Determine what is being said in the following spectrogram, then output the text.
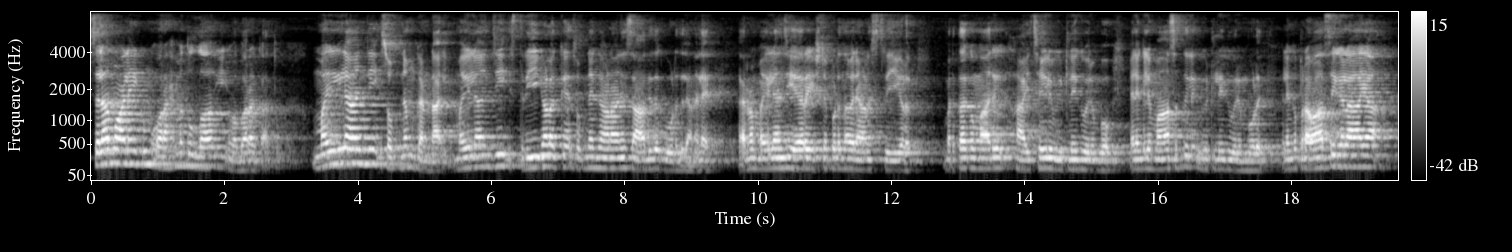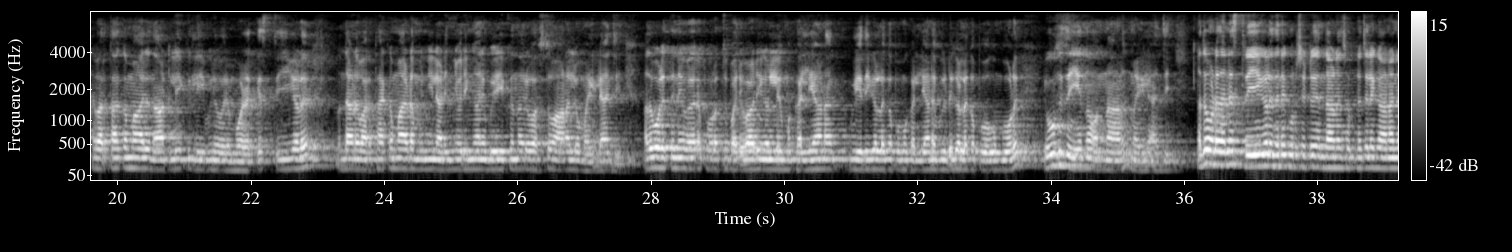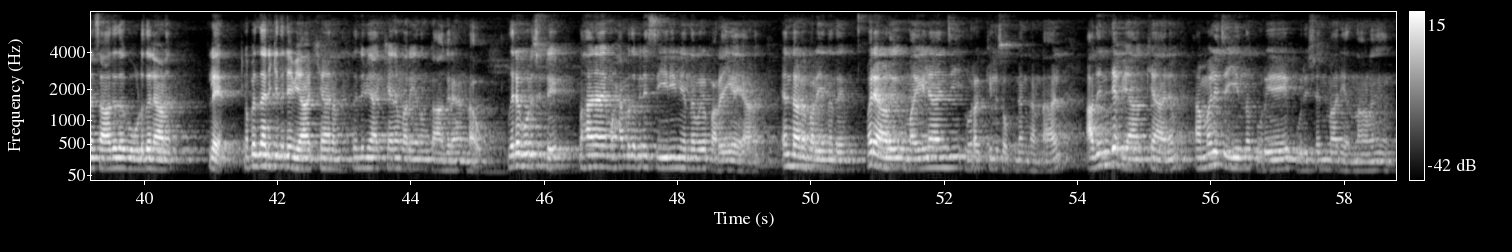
അസ്സലാമു അലൈക്കും വറഹമത്തല്ലാഹി വബറകാത്തു. മൈലാഞ്ചി സ്വപ്നം കണ്ടാൽ മൈലാഞ്ചി സ്ത്രീകളൊക്കെ സ്വപ്നം കാണാൻ സാധ്യത കൂടുതലാണ് അല്ലേ? കാരണം മൈലാഞ്ചി ഏറെ ഇഷ്ടപ്പെടുന്നവരാണ് സ്ത്രീകൾ ഭർത്താക്കന്മാർ ആഴ്ചയിൽ വീട്ടിലേക്ക് വരുമ്പോൾ അല്ലെങ്കിൽ മാസത്തിൽ വീട്ടിലേക്ക് വരുമ്പോൾ അല്ലെങ്കിൽ പ്രവാസികളായ ഭർത്താക്കന്മാർ നാട്ടിലേക്ക് ലീവിന് വരുമ്പോഴൊക്കെ സ്ത്രീകൾ എന്താണ് ഭർത്താക്കന്മാരുടെ മുന്നിൽ അണിഞ്ഞൊരുങ്ങാൻ ഉപയോഗിക്കുന്ന ഒരു വസ്തുവാണല്ലോ മൈലാഞ്ചി. അതുപോലെ തന്നെ വേറെ പുറത്ത് പരിപാടികളിൽ കല്യാണ വേദികളിലൊക്കെ പോകുമ്പോൾ കല്യാണ വീടുകളിലൊക്കെ പോകുമ്പോൾ യൂസ് ചെയ്യുന്ന ഒന്നാണ് മൈലാഞ്ചി. അതുകൊണ്ട് തന്നെ സ്ത്രീകൾ ഇതിനെക്കുറിച്ചിട്ട് എന്താണ് സ്വപ്നത്തിൽ കാണാൻ സാധ്യത കൂടുതലാണ് അല്ലേ? അപ്പോൾ എന്തായിരിക്കും ഇതിന്റെ വ്യാഖ്യാനം? ഇതിന്റെ വ്യാഖ്യാനം അറിയാൻ നമുക്ക് ആഗ്രഹം ഉണ്ടാവും. ഇതിനെ കുറിച്ചിട്ട് മഹാനായ മുഹമ്മദ് ബിൻ സീരീൻ എന്നവർ പറയുകയാണ്. എന്താണ് പറയുന്നത്? ഒരാൾ മൈലാഞ്ചി ഉറക്കിൽ സ്വപ്നം കണ്ടാൽ അതിന്റെ വ്യാഖ്യാനം അമൽ ചെയ്യുന്ന കുറേ പുരുഷന്മാർ എന്നാണ്.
